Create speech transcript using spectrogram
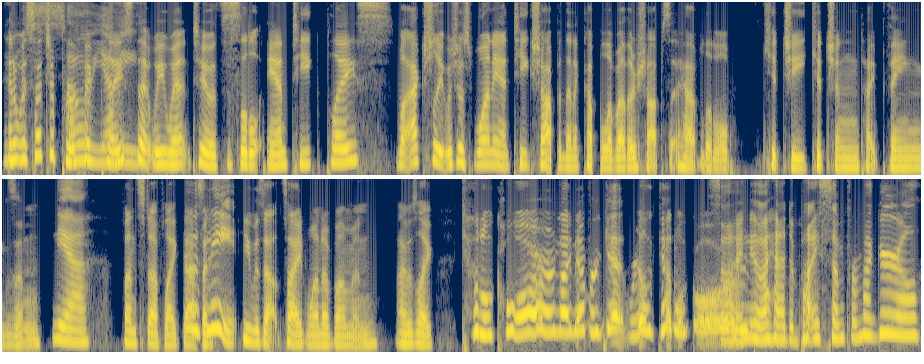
And it was such a So perfect place that we went to. It's this little antique place. Well, actually, it was just one antique shop and then a couple of other shops that have little kitschy kitchen type things and Yeah, fun stuff like that. but neat. he was outside one of them, and I was like, "Kettle corn! I never get real kettle corn." So I knew I had to buy some for my girl.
